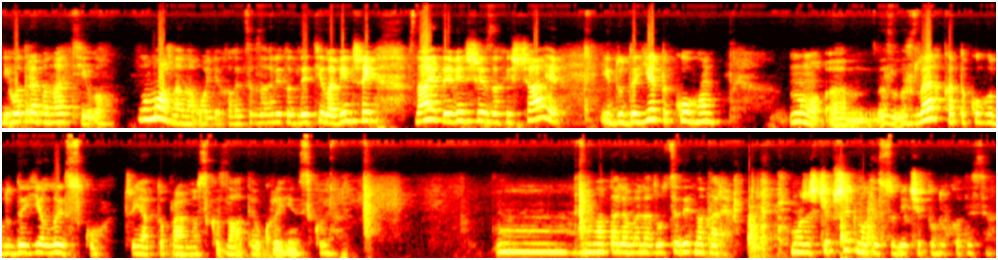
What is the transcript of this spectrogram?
Його треба на тіло. Ну, можна на одяг, але це взагалі-то для тіла. Він ще й, знаєте, він ще й захищає і додає такого, ну, ем, злегка такого додає лиску, чи як то правильно сказати українською. Наталя мене тут сидить, Наталя. Можеш чи пшикнути собі, чи подухатися.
